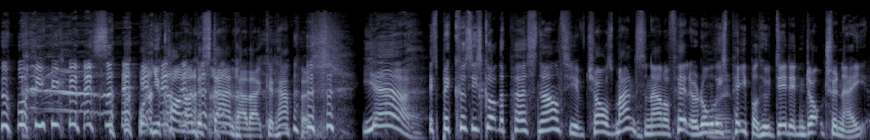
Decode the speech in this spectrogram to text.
what are you going to say? Well, you can't understand how that could happen. yeah, It's because he's got the personality of Charles Manson, Adolf Hitler, and all these people who did indoctrinate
